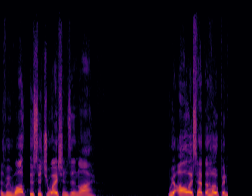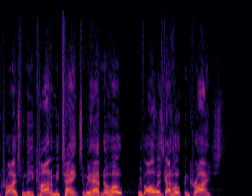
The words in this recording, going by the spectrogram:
as we walk through situations in life, we always have the hope in Christ. When the economy tanks and we have no hope, we've always got hope in Christ.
